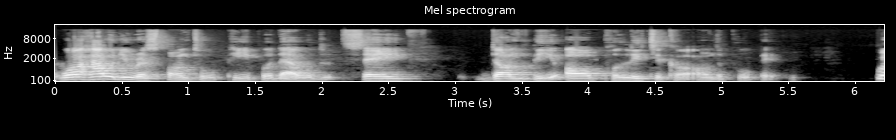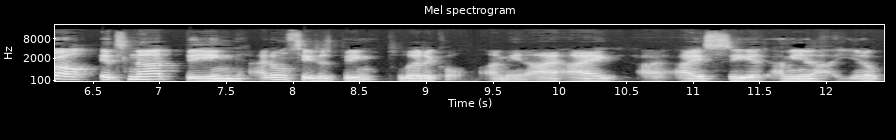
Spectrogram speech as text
well, how would you respond to people that would say, "Don't be all political on the pulpit"? Well, it's not being. I don't see it as being political. I mean, I I I see it. I mean, you know,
